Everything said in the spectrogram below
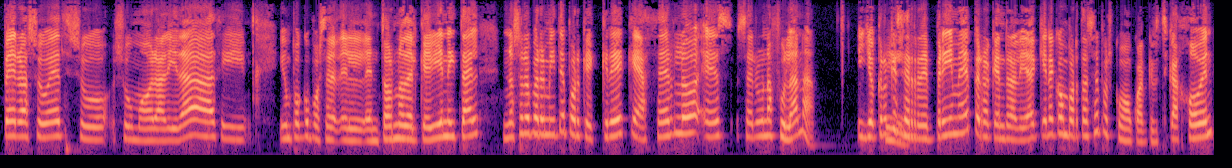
pero a su vez su, su moralidad y, y un poco pues el, el entorno del que viene y tal, no se lo permite porque cree que hacerlo es ser una fulana. Y yo creo que se reprime, pero que en realidad quiere comportarse pues como cualquier chica joven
